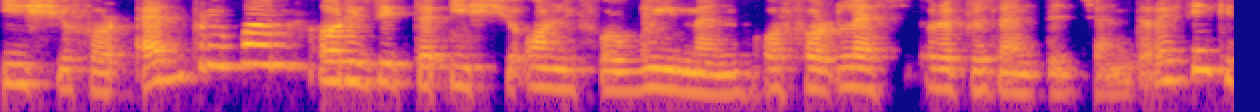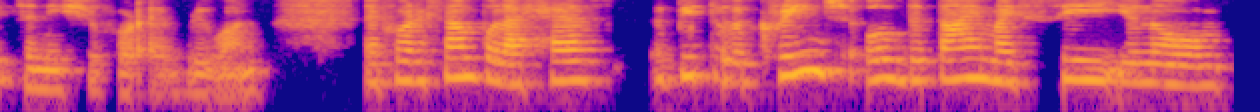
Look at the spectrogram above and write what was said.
issue for everyone or is it an issue only for women or for less represented gender? I think it's an issue for everyone. And for example, I have a bit of a cringe all the time. I see, you know,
